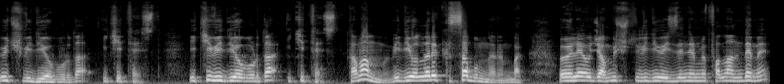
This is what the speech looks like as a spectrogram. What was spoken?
3 video burada 2 test. 2 video burada 2 test. Tamam mı? Videoları kısa bunların bak. Öyle hocam 3 video izlenir mi falan deme.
